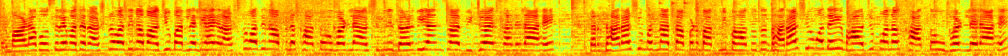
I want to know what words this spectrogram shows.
तर माडा भोसरेमध्ये राष्ट्रवादीनं बाजी मारलेली आहे. राष्ट्रवादीनं आपलं खातं उघडलं अश्विनी दळवी यांचा विजय झालेला आहे. तर धाराशिव मधनं आता आपण बातमी पाहत होतो. धाराशिव मध्येही भाजपनं खातं उघडलेलं आहे.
